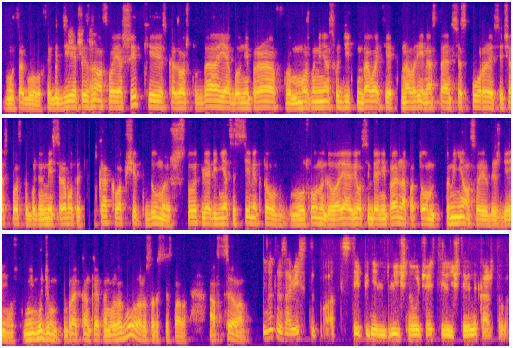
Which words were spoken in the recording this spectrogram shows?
Муртаголов, и где признал свои ошибки, сказал, что да, я был неправ, можно меня судить, но давайте на время оставим все споры, сейчас просто будем вместе работать. Как вообще ты думаешь, стоит ли объединяться с теми, кто, ну, условно говоря, вел себя неправильно, а потом поменял свои убеждения? Не будем брать конкретно Муртаголова Руса Ростислава, а в целом. Ну, это зависит от степени личного участия и личной вины каждого.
